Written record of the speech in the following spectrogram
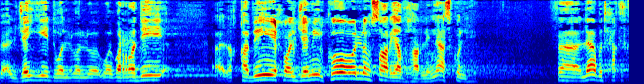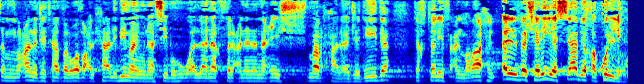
الجيد والرديء القبيح والجميل كله صار يظهر للناس كلهم فلا بد حقيقة من معالجة هذا الوضع الحالي بما يناسبه وألا نغفل عن أننا نعيش مرحلة جديدة تختلف عن مراحل البشرية السابقة كلها.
